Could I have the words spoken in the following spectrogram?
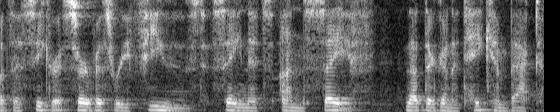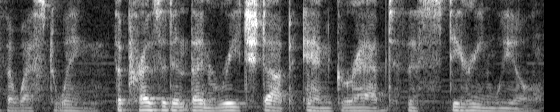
but the Secret Service refused, saying it's unsafe that they're going to take him back to the West Wing. The president then reached up and grabbed the steering wheel,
